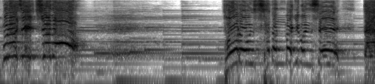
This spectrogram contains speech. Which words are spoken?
무너질지어다. 더러운 사단 마귀 권세 따라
